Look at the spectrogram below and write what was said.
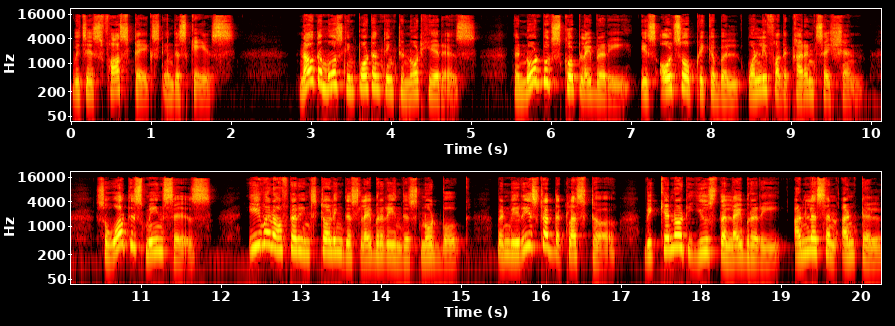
which is fasttext in this case. Now the most important thing to note here is the notebook scope library is also applicable only for the current session. So what this means is even after installing this library in this notebook, when we restart the cluster, we cannot use the library unless and until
